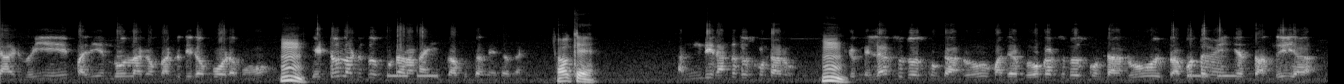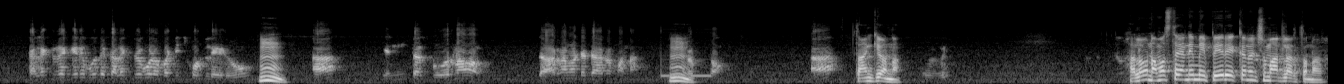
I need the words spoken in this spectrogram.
ఆడి పోయి పదిహేను రోజుల దాకా బండ్లు దిగకపోవడము. ఎట్టోళ్ళు అడ్డు దోసుకుంటారన్న ఈ ప్రభుత్వం ఏంటో కానీ ఓకే. అందరంతా దోసుకుంటారు. మిల్లర్స్ దోసుకుంటారు మధ్య బ్రోకర్స్ దోసుకుంటారు. ప్రభుత్వం ఏం చేస్తుంది? కలెక్టర్ దగ్గరికి పోతే కలెక్టర్ కూడా పట్టించుకోవట్లేడు? ఎంత ఘోరం. దారుణం అంటే దారుణం అన్న. ప్రభుత్వం? థ్యాంక్ యూ అన్న. హలో నమస్తే అండి. మీ పేరు ఎక్కడి నుంచి మాట్లాడుతున్నారు?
